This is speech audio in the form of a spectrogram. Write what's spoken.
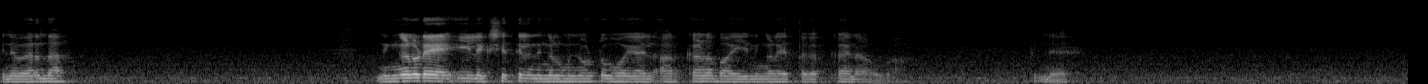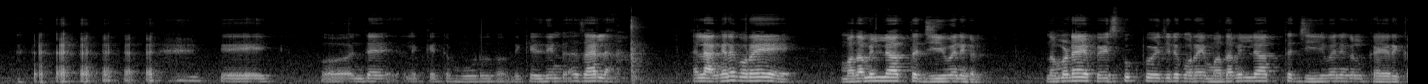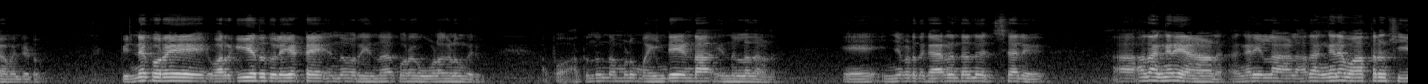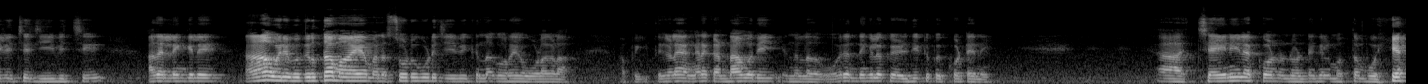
പിന്നെ വേറെന്താ? നിങ്ങളുടെ ഈ ലക്ഷ്യത്തിൽ നിങ്ങൾ മുന്നോട്ട് പോയാൽ ആർക്കാണ് ബായി നിങ്ങളെ തകർക്കാനാവുക. പിന്നെ ഏയ് ഓന്റെ ലക്കറ്റ് മൂട് തോന്നിക്ക് എഴുതിയിട്ടുണ്ട് സാരല്ല. അല്ല അങ്ങനെ കുറേ മതമില്ലാത്ത ജീവനുകൾ. നമ്മുടെ ഫേസ്ബുക്ക് പേജിൽ കുറേ മതമില്ലാത്ത ജീവനുകൾ കയറി കമന്റ് ഇടും. പിന്നെ കുറേ വർഗീയത തുലയട്ടെ എന്ന് പറയുന്ന കുറേ ഊളകളും വരും. അപ്പോൾ അതൊന്നും നമ്മൾ മൈൻഡ് ചെയ്യണ്ട എന്നുള്ളതാണ്. ഇനി ഇവിടുത്തെ കാരണം എന്താണെന്ന് വെച്ചാൽ അതങ്ങനെയാണ്. അങ്ങനെയുള്ള ആൾ അതങ്ങനെ മാത്രം ശീലിച്ച് ജീവിച്ച് അതല്ലെങ്കിൽ ആ ഒരു വികൃതമായ മനസ്സോടുകൂടി ജീവിക്കുന്ന കുറേ ഊളകളാണ് അപ്പം ഇതുകളെ അങ്ങനെ കണ്ടാൽ മതി എന്നുള്ളത് ഓരെന്തെങ്കിലുമൊക്കെ എഴുതിയിട്ട് പൊയ്ക്കോട്ടേനെ ആ ചൈനയിൽ അക്കൗണ്ട് ഉണ്ട്. ഉണ്ടെങ്കിൽ മൊത്തം പോയി.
